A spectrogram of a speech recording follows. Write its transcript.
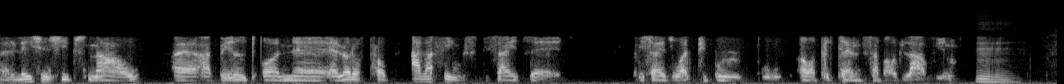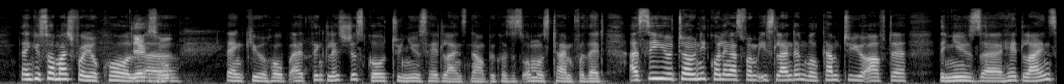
uh, relationships now uh, are built on uh, a lot of prop- other things besides uh, besides what people our pretense about love. You know. Mm. Thank you so much for your call. Thanks, Hope. Thank you, Hope. I think let's just go to news headlines now because it's almost time for that. I see you, Tony, calling us from East London. We'll come to you after the news uh, headlines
